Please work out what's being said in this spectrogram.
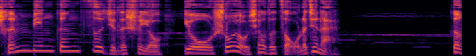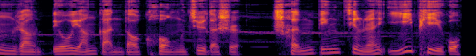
陈兵跟自己的室友有说有笑的走了进来，更让刘洋感到恐惧的是，陈兵竟然一屁股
